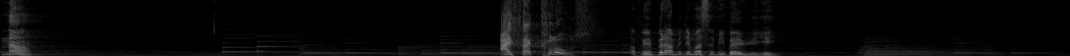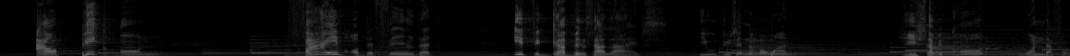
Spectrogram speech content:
Now, as I close, afei berɛ a mede masɛm yi bɛawie yei I'll pick on five of the things that if He governs our lives, He will do. Number one, He shall be called wonderful.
